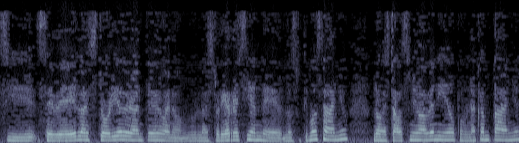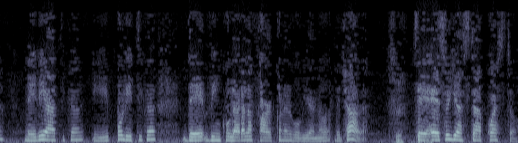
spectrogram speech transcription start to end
si se ve la historia durante, bueno, la historia recién de los últimos años, los Estados Unidos han venido con una campaña mediática y política de vincular a la FARC con el gobierno de Chávez. Sí. eso ya está puesto.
